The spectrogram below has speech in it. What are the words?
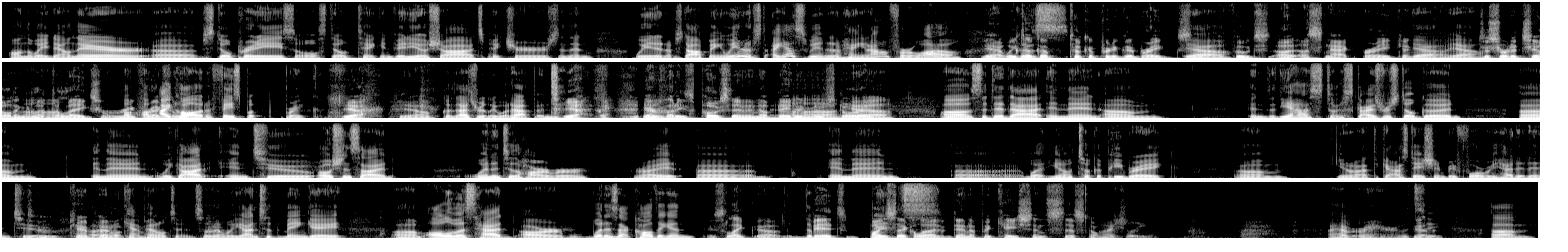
on the way down there, uh, still pretty. So still taking video shots, pictures, and then we ended up stopping. We ended up, st- I guess, we ended up hanging out for a while. Yeah, we took a took a pretty good break. Some, Yeah. a food, a, a snack break, and Yeah, yeah. just sort of chilled and let the Uh-huh. legs Uh, uh, refresh. I a call little it a Facebook break. Yeah, You know, because that's really what happened. yeah. Everybody's posting and updating their Uh-huh, story. Yeah. Uh, so did that, and then um, and the, yeah, st- skies were still good. Um, and then we got into Oceanside, went into the harbor, right? Um, and then uh, what you know took a pee break, um, you know, at the gas station before we headed into To Camp uh, Pendleton. Camp Pendleton. So Yeah. then we got into the main gate. Um, all of us had our what is that called again? It's like uh, The BIDS, bicycle identification system. Actually, I have it right here. Let's Yeah. see. Um,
